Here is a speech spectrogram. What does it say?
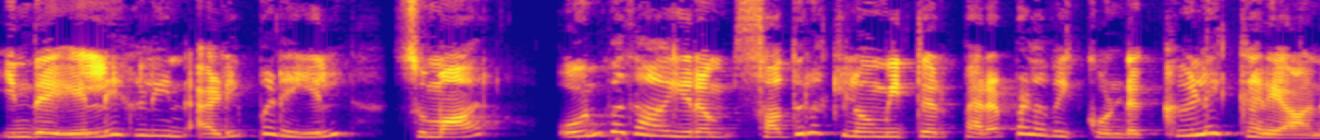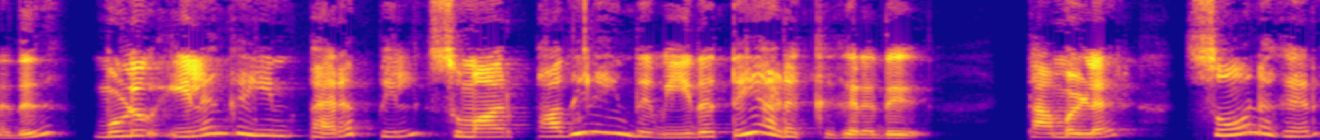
இந்த எல்லைகளின் அடிப்படையில் சுமார் ஒன்பதாயிரம் சதுர கிலோமீட்டர் பரப்பளவை கொண்ட கீழைக்கரையானது முழு இலங்கையின் பரப்பில் சுமார் பதினைந்து வீதத்தை அடக்குகிறது. தமிழர் சோனகர்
